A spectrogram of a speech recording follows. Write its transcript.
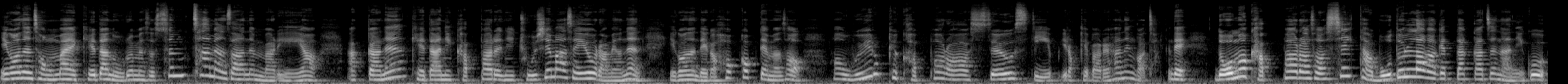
이거는 정말 계단 오르면서 숨 차면서 하는 말이에요. 아까는 계단이 가파르니 조심하세요 라면은 이거는 내가 헉헉대면서 아, 왜 이렇게 가파라? So steep. 이렇게 말을 하는 거죠. 근데 너무 가파라서 싫다, 못 올라가겠다까진 아니고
